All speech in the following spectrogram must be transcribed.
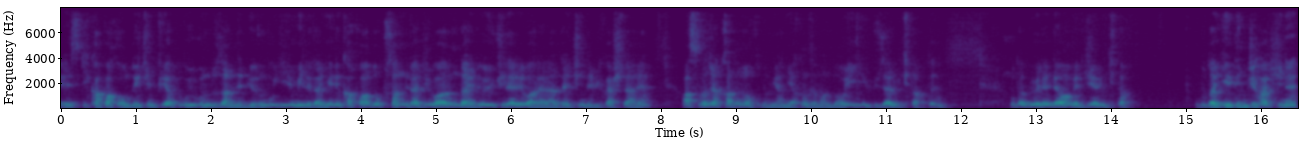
eski kapak olduğu için fiyatı uygundu zannediyorum. Bu 20 lira. Yeni kapağı 90 lira civarındaydı. Öyküleri var herhalde içinde birkaç tane. Asılacak Kadını okudum yani yakın zamanda. O iyi güzel bir kitaptı. Bu da böyle devam edeceğim bir kitap. Bu da 7. haç yine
